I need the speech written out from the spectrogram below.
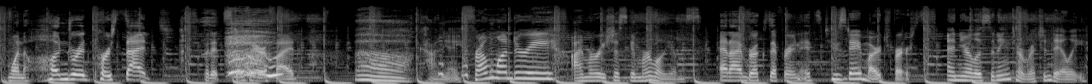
100%. But it's still verified. Oh, Kanye. From Wondery, I'm Aricia Skidmore Williams, And I'm Brooke Siffrinn. It's Tuesday, March 1st. and you're listening to Rich and Daily.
